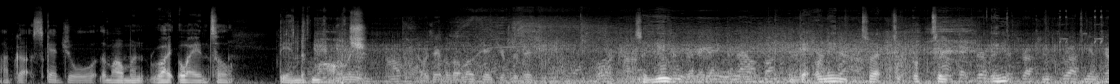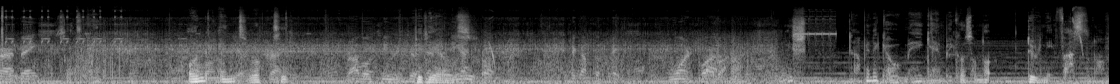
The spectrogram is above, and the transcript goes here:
I've got a schedule at the moment right the way until the end of March. I was able to locate your position. So you get uninterrupted up to in, throughout the entire base. uninterrupted Bravo team is just Videos. entering the end Pick up the pace. You aren't far behind. He's having a go at me again because I'm not doing it fast enough.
